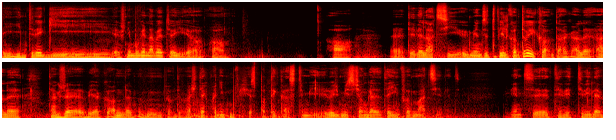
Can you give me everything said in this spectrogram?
intrygi i, i już nie mówię nawet o, o, o E, tej relacji między Wielką Trójką, tak? ale, ale także jak on, prawda, właśnie tak pani mówi, się spotyka z tymi ludźmi, ściąga te informacje, więc, więc e, thriller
